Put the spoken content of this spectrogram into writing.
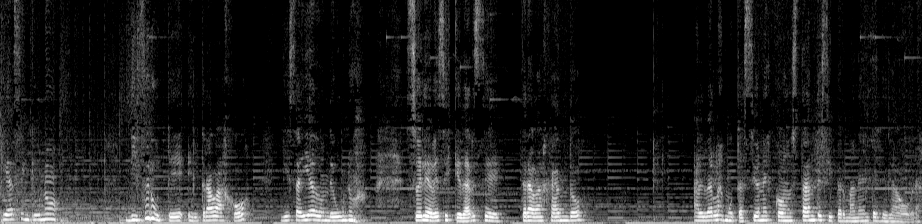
que hacen que uno disfrute el trabajo y es ahí a donde uno suele a veces quedarse trabajando al ver las mutaciones constantes y permanentes de la obra.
